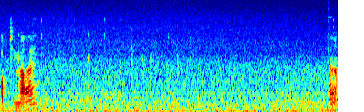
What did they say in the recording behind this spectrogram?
Optimal. Ah.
